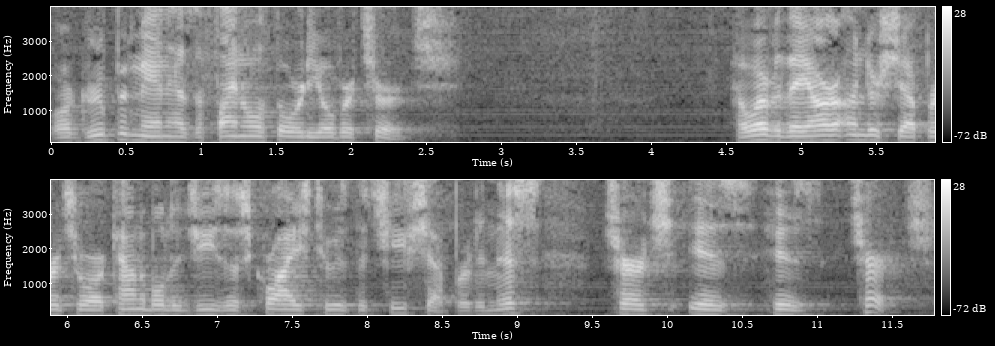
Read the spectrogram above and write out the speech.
or group of men has the final authority over a church. However, they are under shepherds who are accountable to Jesus Christ, who is the chief shepherd, and this church is his church.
